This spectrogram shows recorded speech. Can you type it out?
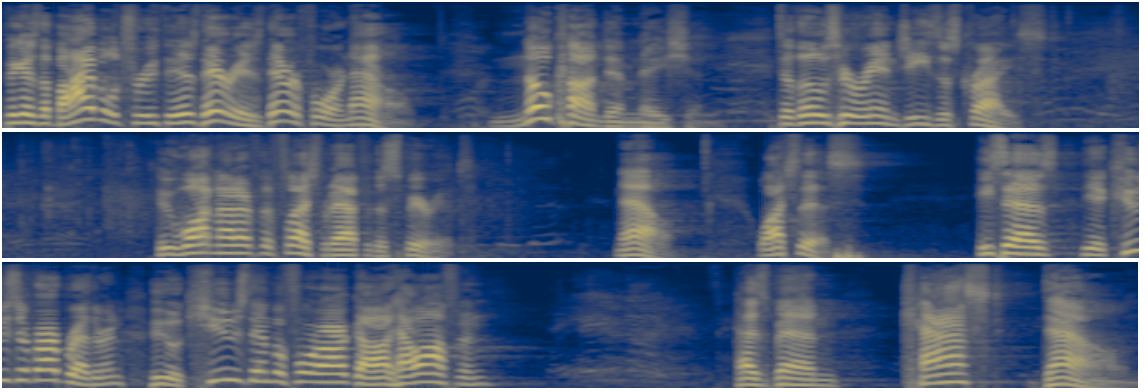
Because the Bible truth is there is therefore now no condemnation to those who are in Jesus Christ, who walk not after the flesh, but after the Spirit. Now, watch this. He says, The accuser of our brethren, who accused them before our God, how often? Has been cast down.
